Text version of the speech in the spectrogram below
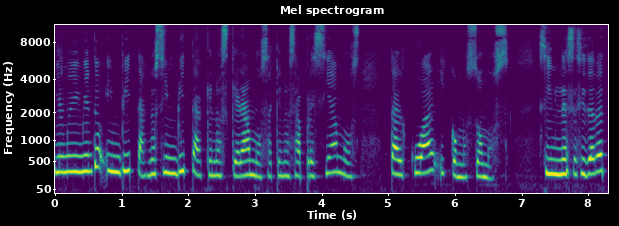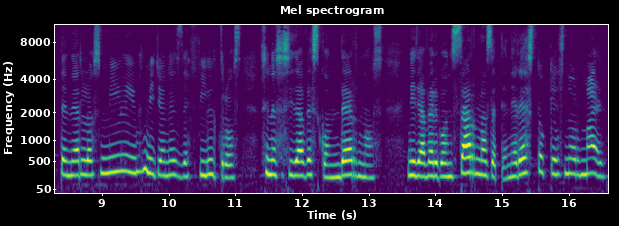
Y el movimiento invita, nos invita a que nos queramos, a que nos apreciamos tal cual y como somos, sin necesidad de tener los mil y millones de filtros, sin necesidad de escondernos, ni de avergonzarnos de tener esto que es normal.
